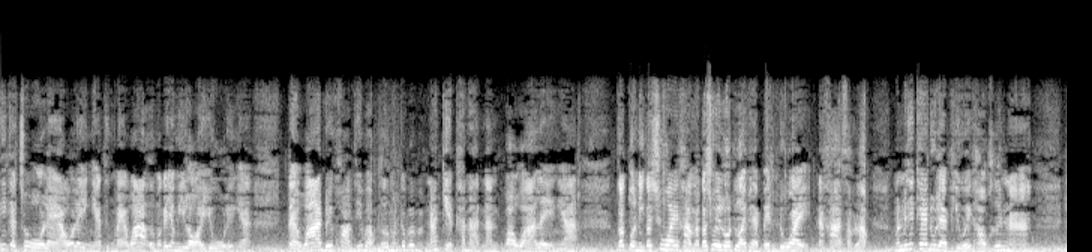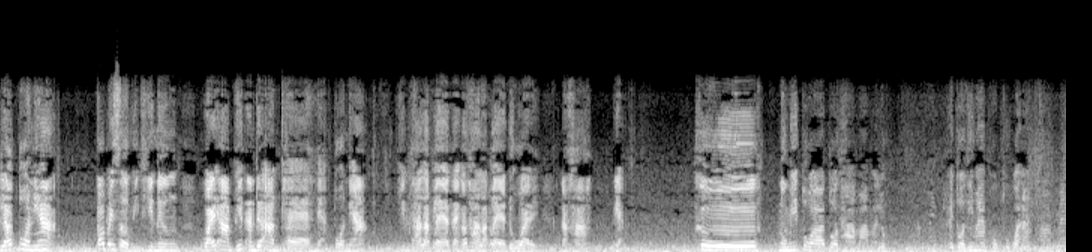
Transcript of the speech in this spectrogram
ที่จะโชว์แล้วอะไรอย่างเงี้ย ถึงแม้ว่าเออมันก็ยังมีรอยอยู่อะไรอย่างเงี้ย แต่ว่าด้วยความที่แบบเออมันก็แบบน่าเกลียดขนาดนั้นเปล่าวะอะไรอย่างเงี้ยก็ตัวนี้ก็ช่วยค่ะ มันก็ช่วยลดรอยแผลเป็นด้วยนะคะสำหรับมันไม่ใช่แค่ดูแลผิวให้ขาวขึ้นนะ แล้วตัวเนี้ยก็ไปเสริมอีกทีนึงไว้อาร์มพิษอันเดอร์อาร์มแคร์เนี่ยตัวเนี้ยครีมทารักแร้แต่ก็ทารักแร้ด้วยนะคะ เนี่ย คือ หนูมีตัวตัวทามาไหมลูก ไอตัวที่แม่พกทุกวันอะถ้าแม่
